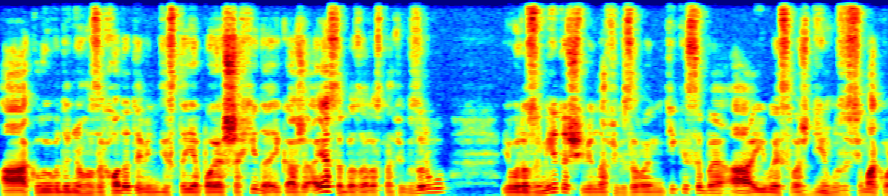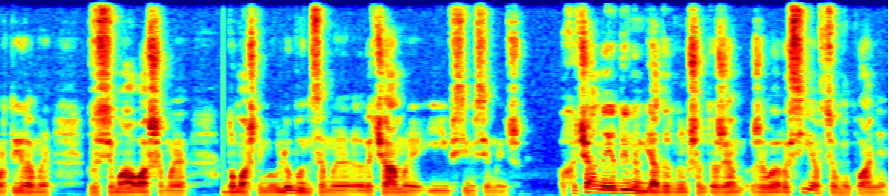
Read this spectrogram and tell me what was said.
А коли ви до нього заходите, він дістає пояс шахіда і каже: А я себе зараз нафіг взорву. І ви розумієте, що він нафіг взорве не тільки себе, а і весь ваш дім з усіма квартирами, з усіма вашими домашніми улюбленцями, речами і всім всім іншим. Хоча не єдиним ядерним шантажем живе Росія в цьому плані.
